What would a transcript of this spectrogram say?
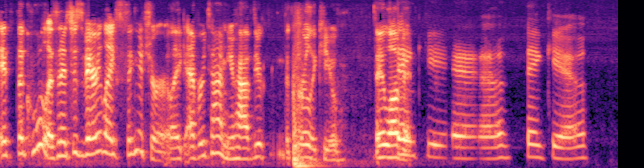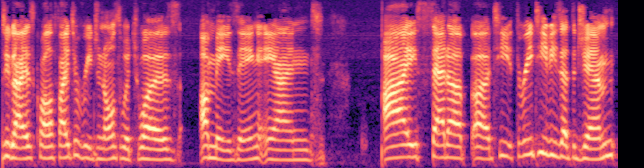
it's the coolest and it's just very like signature. Like every time you have your the curly Q. They love Thank it. Thank you. Thank you. You guys qualified to regionals, which was amazing. And I set up uh, t- three TVs at the gym,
